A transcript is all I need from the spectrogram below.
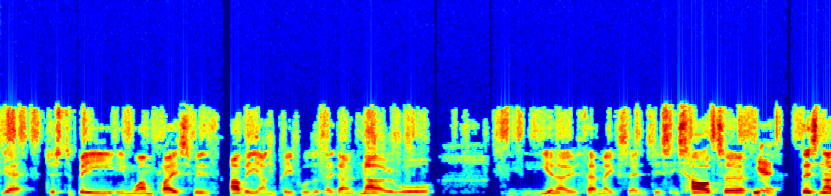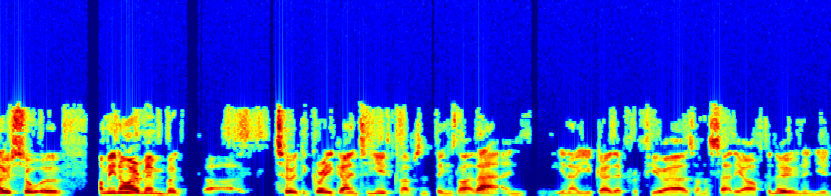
yeah, just to be in one place with other young people that they don't know, or you know, if that makes sense. It's it's hard to. Yeah. There's no sort of. I mean, I remember uh, to a degree going to youth clubs and things like that, and you know, you go there for a few hours on a Saturday afternoon and you'd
